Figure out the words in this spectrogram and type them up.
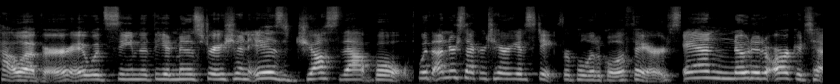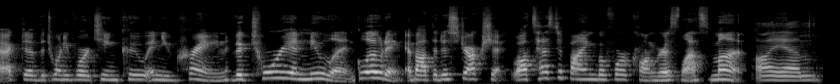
However, it would seem that the administration is just that bold, with Undersecretary of State for Political Affairs and noted architect of the 2014 coup in Ukraine, Victoria Nuland, gloating about the destruction while testifying before Congress last month. I am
